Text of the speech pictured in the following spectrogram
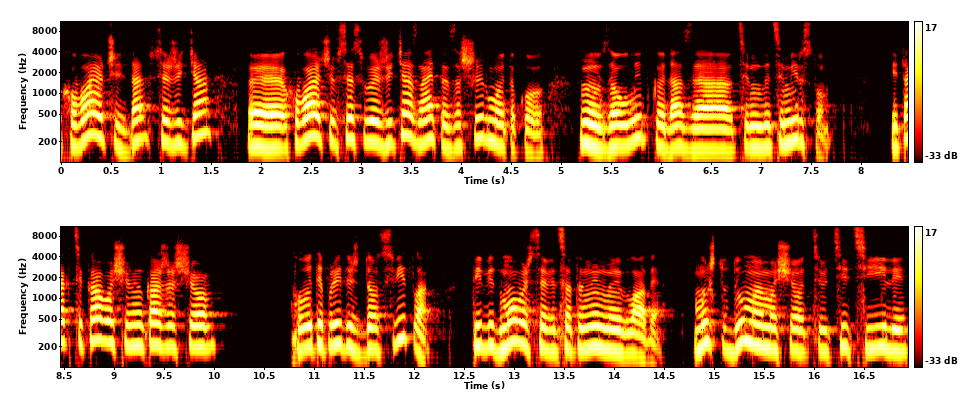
ховаючись, да? все життя, е, ховаючи все своє життя, знаєте, за ширмою такою, ну, за улипкою, да? за цим лицемірством. І так цікаво, що він каже, що коли ти прийдеш до світла, ти відмовишся від сатанинної влади. Ми ж тут думаємо, що ці, ці цілі,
